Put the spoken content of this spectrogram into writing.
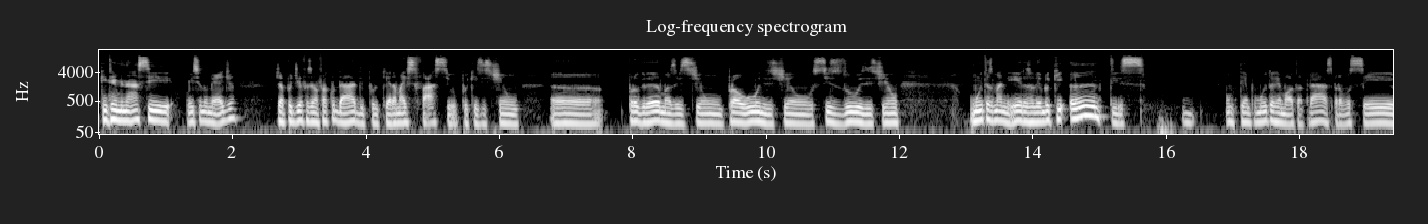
quem terminasse o ensino médio já podia fazer uma faculdade, porque era mais fácil, porque existiam uh, programas, existiam ProUni, existiam SISU, existiam muitas maneiras. Eu lembro que antes, um tempo muito remoto atrás, para você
